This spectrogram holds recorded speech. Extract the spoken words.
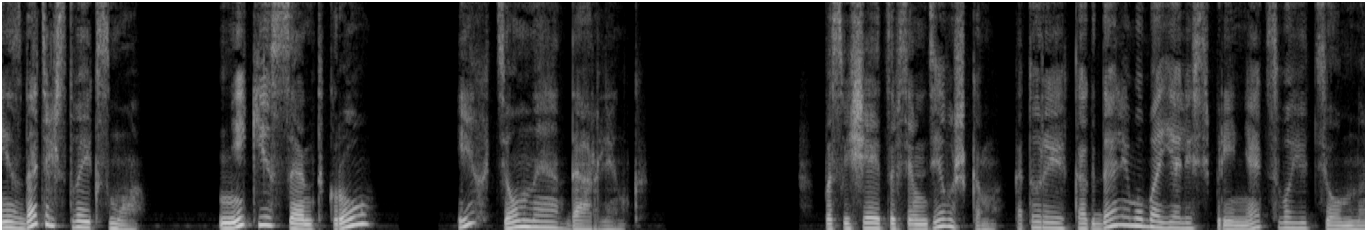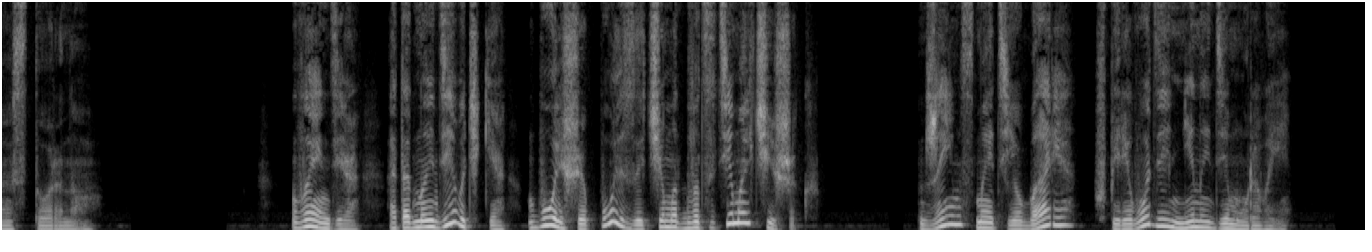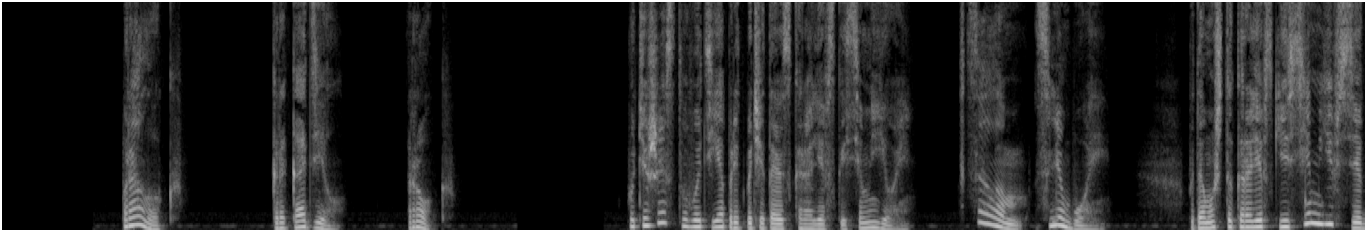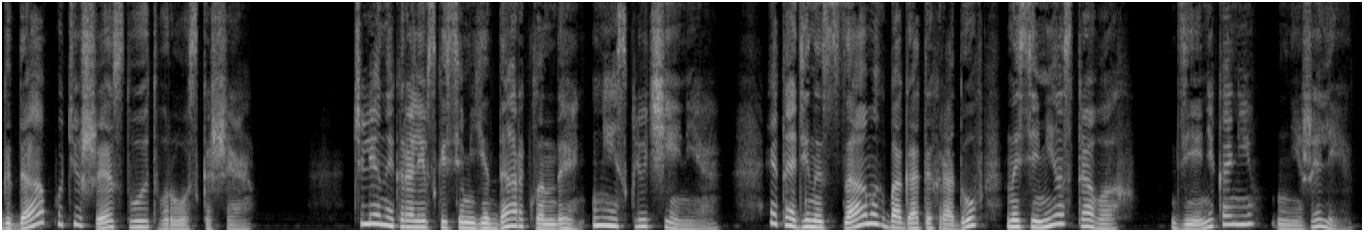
Издательство «Эксмо». Ники Сент-Кроу. Их темная Дарлинг. Посвящается всем девушкам, которые когда-либо боялись принять свою темную сторону. Венди, от одной девочки больше пользы, чем от двадцати мальчишек. Джеймс Мэтью Барри в переводе Нины Демуровой. Пролог. Крокодил. Рок. Путешествовать я предпочитаю с королевской семьей. В целом, с любой. Потому что королевские семьи всегда путешествуют в роскоши. Члены королевской семьи Даркланды — не исключение. Это один из самых богатых родов на семи островах. Денег они не жалеют.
